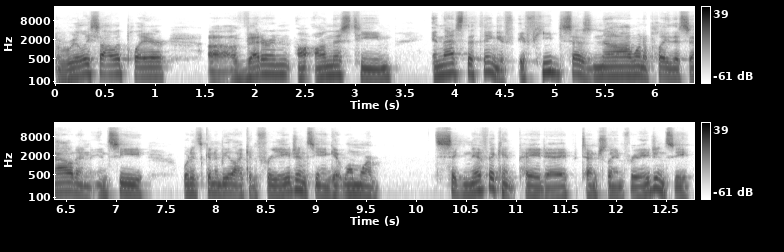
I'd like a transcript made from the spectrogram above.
a really solid player, uh, a veteran on, on, this team. And that's the thing. If if he says, no, I want to play this out and, and see what it's going to be like in free agency and get one more significant payday potentially in free agency,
